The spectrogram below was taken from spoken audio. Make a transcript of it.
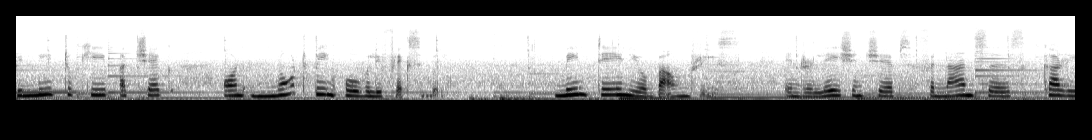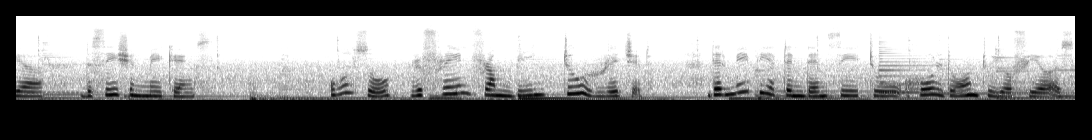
we need to keep a check on not being overly flexible. Maintain your boundaries in relationships, finances, career, decision makings. Also, refrain from being too rigid. There may be a tendency to hold on to your fears,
